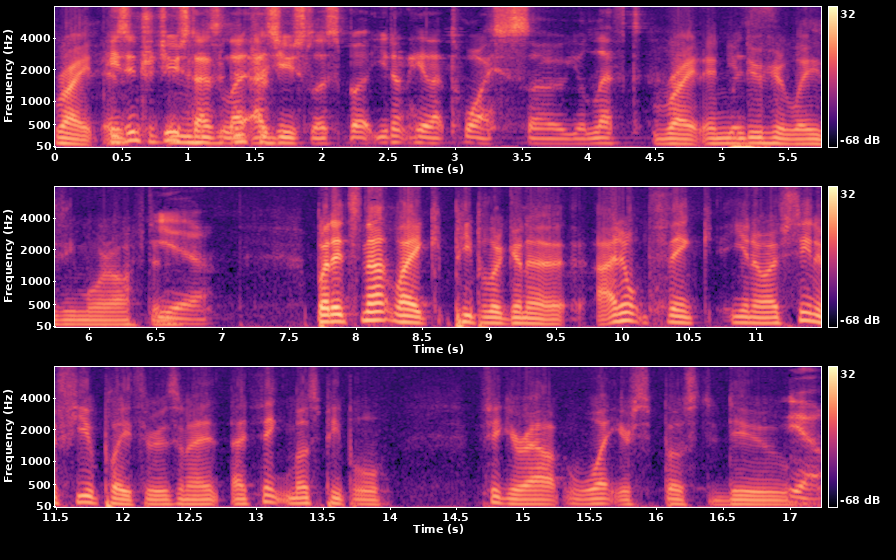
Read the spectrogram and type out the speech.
Right. He's and- introduced in as intro- as useless, but you don't hear that twice, so you're left. right, and you with- do hear lazy more often. Yeah, but it's not like people are gonna. I don't think you know. I've seen a few playthroughs, and I I think most people figure out what you're supposed to do yeah.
